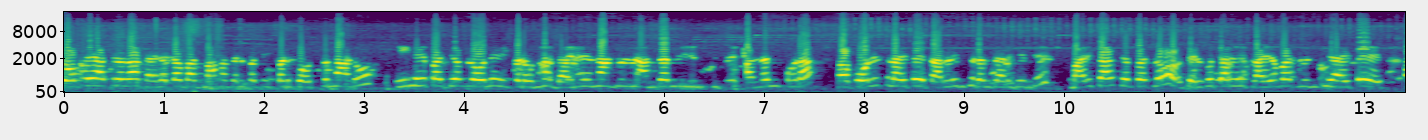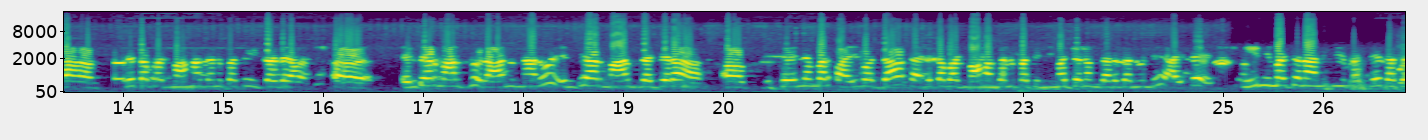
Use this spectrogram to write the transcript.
శోభయాత్రగా ఖైరతాబాద్ మహాగణపతి ఇక్కడికి వస్తున్నాడు. ఈ నేపథ్యంలోనే ఇక్కడ ఉన్న గణనాథుల్ని అందరినీ అందరినీ కూడా పోలీసులు అయితే తరలించడం జరిగింది. మరి కాసేపట్లో తెలుగు తల్లి ఫ్లైఓవర్ నుంచి అయితే ఆ, ఖైరతాబాద్ మహాగణపతి ఇక్కడ ఎన్టీఆర్ మార్గ్ రానున్నారు. ఎన్టీఆర్ మార్గ్ దగ్గర ట్రైన్ నెంబర్ ఫైవ్ వద్ద ఖైరతాబాద్ మహాగణపతి నిమజ్జనం జరగనుంది. అయితే ఈ నిమజ్జనానికి ప్రత్యేకత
